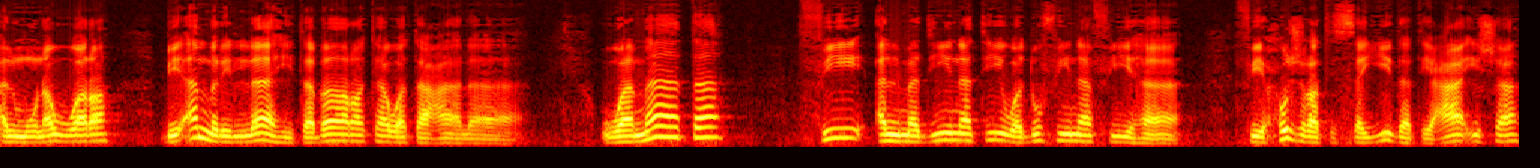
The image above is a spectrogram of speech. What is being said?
المنورة بأمر الله تبارك وتعالى. ومات في المدينة ودفن فيها في حجرة السيدة عائشة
